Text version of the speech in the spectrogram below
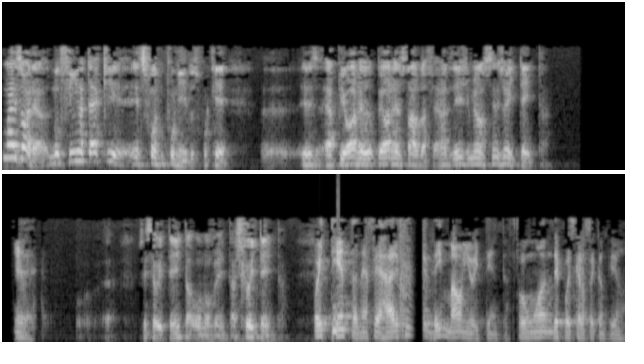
Mas olha, no fim até que eles foram punidos, porque uh, eles, é a pior, o pior resultado da Ferrari desde 1980. É sei se é 80 ou 90, acho que é 80. 80, né? A Ferrari foi bem mal em 80. Foi um ano depois que ela foi campeã.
